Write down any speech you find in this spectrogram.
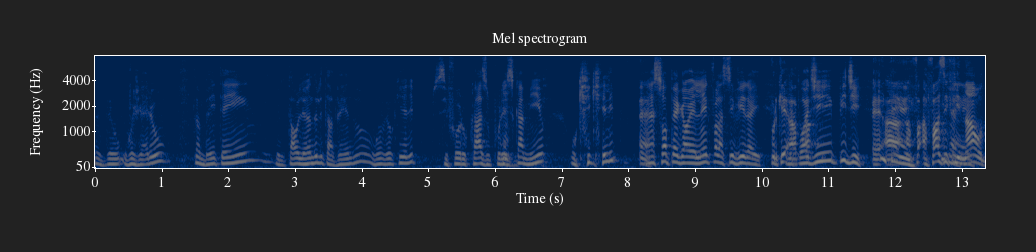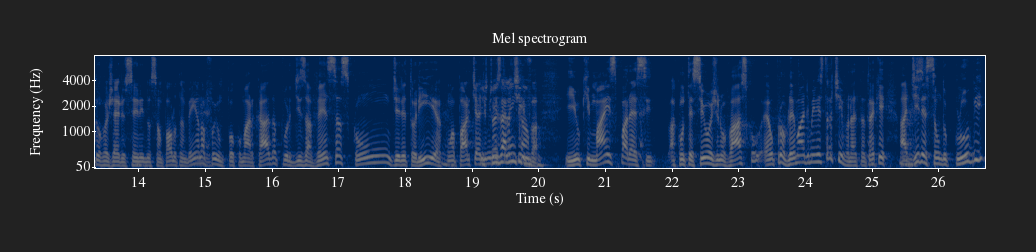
o Rogério também tem, ele está olhando, ele está vendo, vamos ver o que ele, se for o caso por esse uhum. caminho, o que, que ele é. Não é só pegar o elenco e falar, se vira aí. Porque Ele a, pode a, pedir. É, a, a, fase final do Rogério Ceni do São Paulo também, ela é. foi um pouco marcada por desavenças com diretoria, com a parte administrativa. E o que mais parece aconteceu hoje no Vasco é o problema administrativo, né? Tanto é que a direção do clube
